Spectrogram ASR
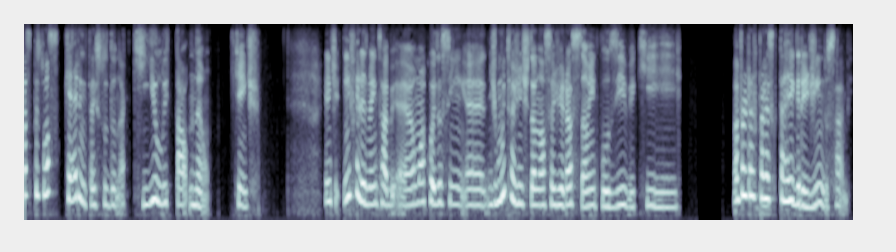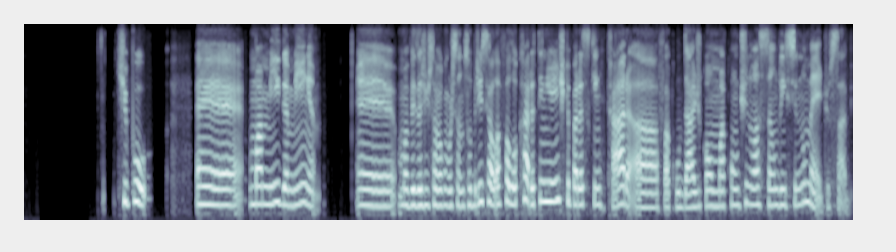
as pessoas querem estar estudando aquilo e tal. Não, gente. Gente, infelizmente, sabe, é uma coisa assim, é, de muita gente da nossa geração, inclusive, que na verdade parece que tá regredindo, sabe? Tipo, é, uma amiga minha, é, uma vez a gente tava conversando sobre isso, ela falou, cara, tem gente que parece que encara a faculdade como uma continuação do ensino médio, sabe?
